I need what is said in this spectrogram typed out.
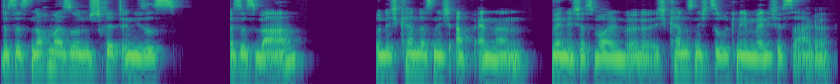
das ist nochmal so ein Schritt in dieses, es ist wahr und ich kann das nicht abändern, wenn ich es wollen würde. Ich kann es nicht zurücknehmen, wenn ich es sage.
